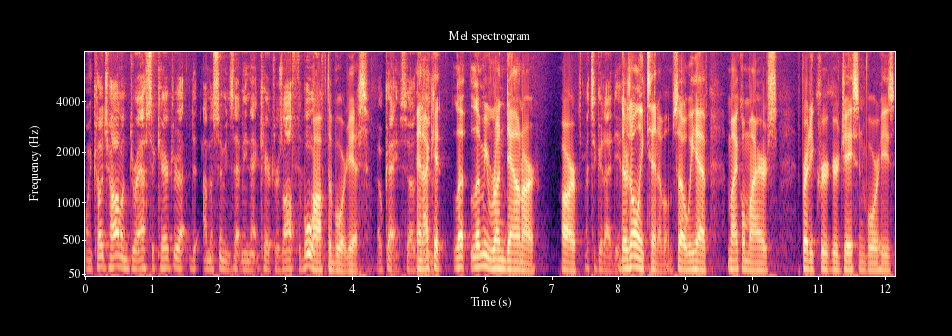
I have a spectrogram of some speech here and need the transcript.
When Coach Holland drafts a character, I'm assuming does that mean that character is off the board? off the board. Yes, Okay. So and I could let let me run down our our. That's a good idea. There's only ten of them, so we have Michael Myers, Freddy Krueger, Jason Voorhees.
